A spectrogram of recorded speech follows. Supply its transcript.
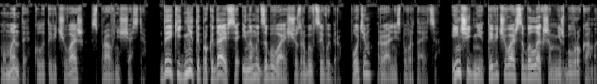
Моменти, коли ти відчуваєш справжнє щастя. Деякі дні ти прокидаєшся і на мить забуваєш, що зробив цей вибір. Потім реальність повертається. Інші дні ти відчуваєш себе легшим, ніж був роками.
